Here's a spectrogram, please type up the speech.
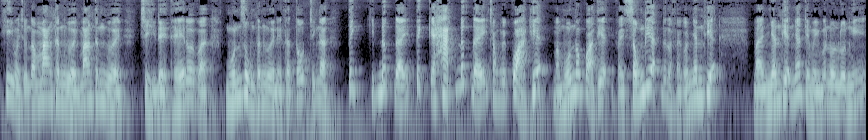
Khi mà chúng ta mang thân người, mang thân người chỉ để thế thôi và muốn dùng thân người này thật tốt, chính là tích cái đức đấy, tích cái hạt đức đấy trong cái quả thiện. Mà muốn nó quả thiện, phải sống thiện, tức là phải có nhân thiện mà nhân thiện nhất thì mình vẫn luôn luôn nghĩ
